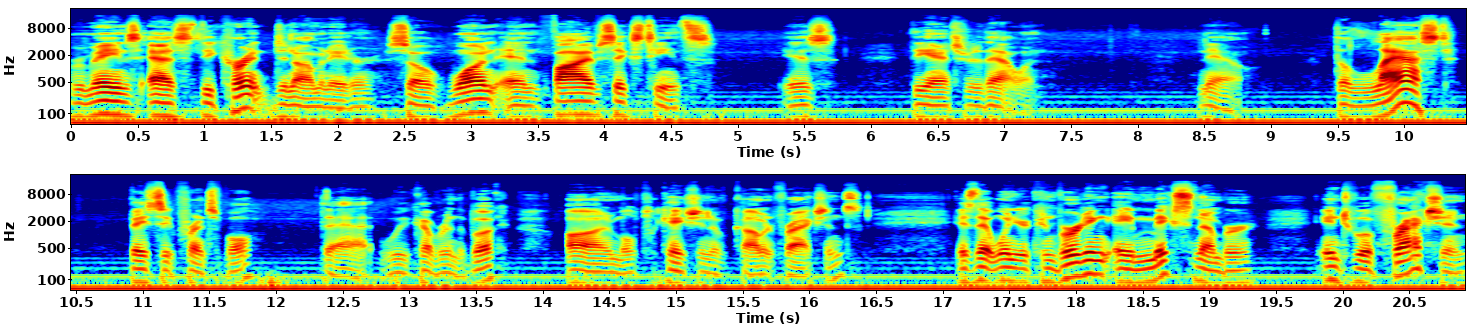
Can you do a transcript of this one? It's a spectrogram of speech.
remains as the current denominator. So 1 and 5 sixteenths is the answer to that one. Now, the last basic principle that we cover in the book on multiplication of common fractions is that when you're converting a mixed number into a fraction,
